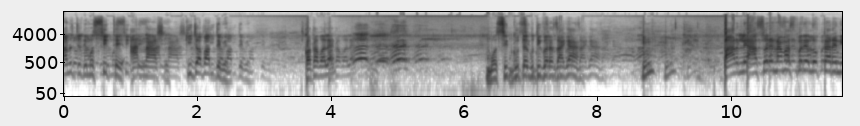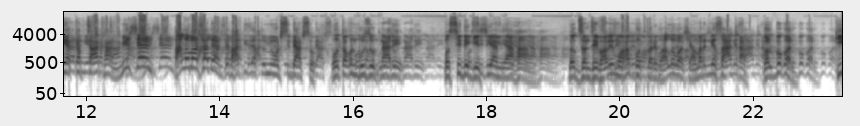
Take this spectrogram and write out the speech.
মানুষ যদি মসজিদ আর না আসে, কি জবাব দেবেন? কথা বলে? মসজিদ গুতাগুতি করা জায়গা? পারলে আসরে নামাজ পড়ে লোকটারে নিয়ে এক কাপ চা খান। মিশেন, ভালোবাসা দেন। যে ভাতিজা, তুমি মসজিদে আসছো। ও তখন বুঝুক, না রে, মসজিদে গেছি আমি, আহা। লোকজন যেভাবে মহাব্বত করে, ভালোবাসে, আমার নিয়ে চা খা, গল্প করে। কি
